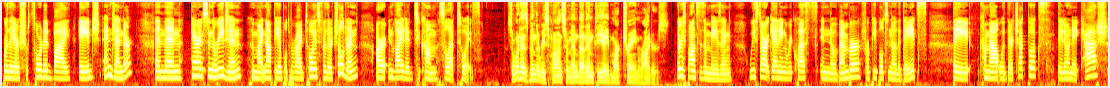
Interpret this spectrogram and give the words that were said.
where they are sorted by age and gender. And then parents in the region who might not be able to provide toys for their children are invited to come select toys. So, what has been the response from M.MTA MARC Train riders? The response is amazing. We start getting requests in November for people to know the dates. They come out with their checkbooks, they donate cash,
